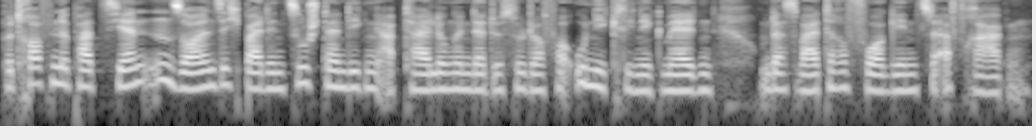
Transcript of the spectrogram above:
Betroffene Patienten sollen sich bei den zuständigen Abteilungen der Düsseldorfer Uniklinik melden, um das weitere Vorgehen zu erfragen.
